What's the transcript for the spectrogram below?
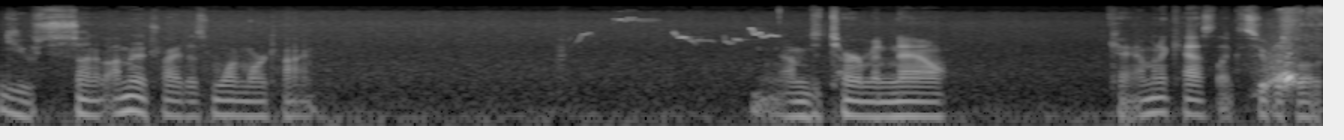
You son of... I'm gonna try this one more time. I'm determined now. Okay, I'm gonna cast like super close.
